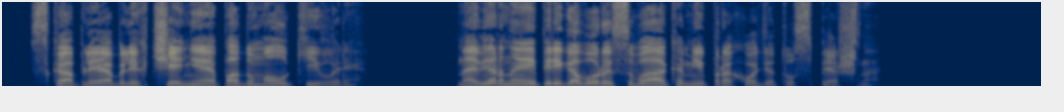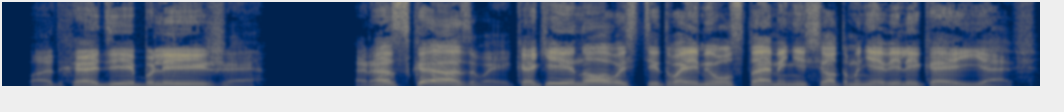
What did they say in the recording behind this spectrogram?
— с каплей облегчения подумал Киллари. Наверное, переговоры с ваками проходят успешно. «Подходи ближе. Рассказывай, какие новости твоими устами несет мне великая явь».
